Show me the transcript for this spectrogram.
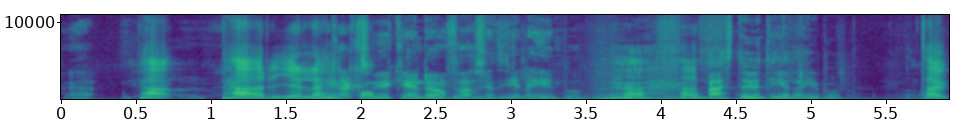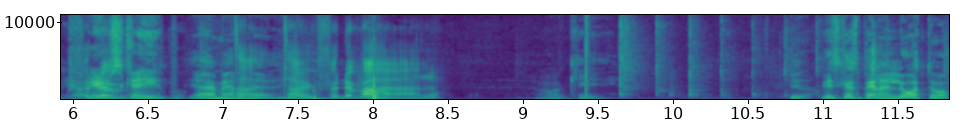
ja. Per, per gillar Tack så hiphop. mycket ändå fast jag inte gillar hiphop. Fast du inte gillar hiphop? tack, för Jag älskar det, hiphop. Ja, jag menar ta, det. tack för det var här. Okej. Vi- Vi ska spela en låt då.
